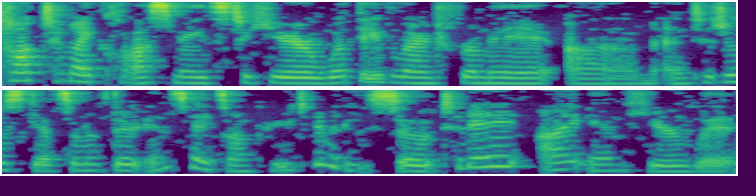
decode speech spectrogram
talk to my classmates to hear what they've learned from it um, and to just get some of their insights on creativity. So today I am here with.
